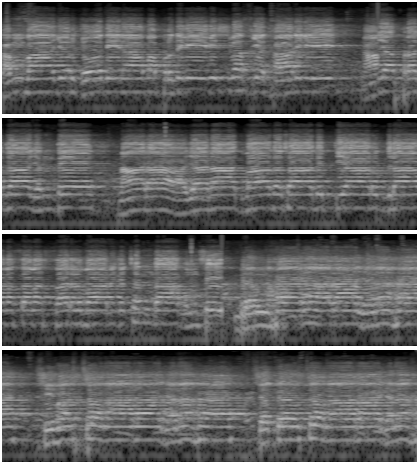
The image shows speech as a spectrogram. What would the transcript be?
कं वायुर्ज्योतिराम पृथिवी विश्वस्य धारिणी। नाय प्रजायन्ते। नारायणाद्वादशादित्या रुद्रावसवः सर्वाणि च छन्दा पुंसि ब्रह्मा नारायणः शिवश्च नारायणः शक्रश्च नारायणः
